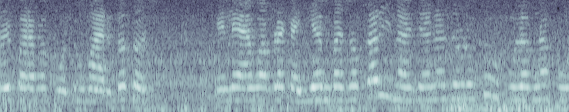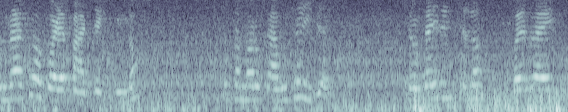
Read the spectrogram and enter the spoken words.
તોય પરમે પોતું મારતો હતો જ. એટલે આમ આપણે કહીએ એમ પાછો કરીને નાખીએ થોડું શું ગુલાબના ફૂલ રાખવા પડે પાંચેક કિલો. તો તમારું કામ થઈ જાય. તો કંઈ નહીં ચલો. Bye bye.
